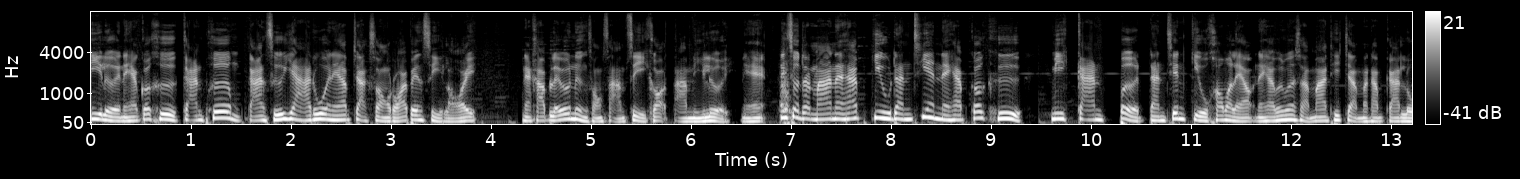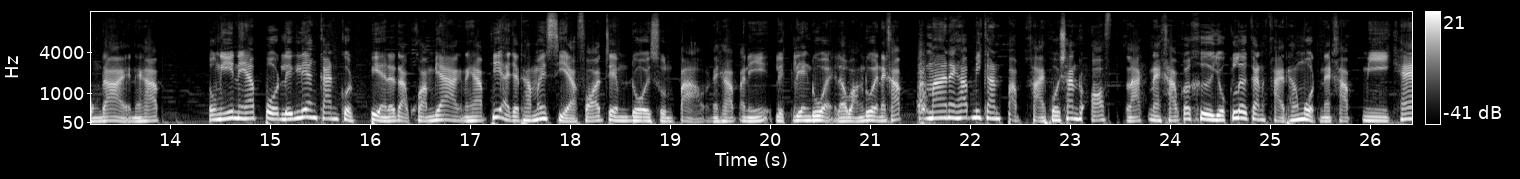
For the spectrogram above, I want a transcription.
นี่เลยนะครับก็คือการเพิ่มการซื้อยาด้วยนะครับจาก 200 เป็น 400นะครับเลเวล1 2 3 4 ก็ตามนี้เลยนะฮะในส่วนถัดมานะครับกิลดันเจียนนะครับก็คือมีการเปิดดันเจียนกิลเข้ามาแล้วนะครับเพื่อนๆสามารถที่จะมาทำการลงได้นะครับ ตรงนี้นะครับโปรดหลีกเลี่ยงการกดเปลี่ยนระดับความยากนะครับที่อาจจะทำให้เสียฟอสเจมโดยศูนย์เปล่านะครับอันนี้หลีกเลี่ยงด้วยระวังด้วยนะครับต่อมานะครับมีการปรับขาย Potion of Luck นะครับก็คือยกเลิกการขายทั้งหมดนะครับมีแค่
